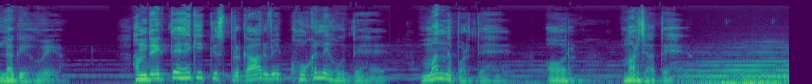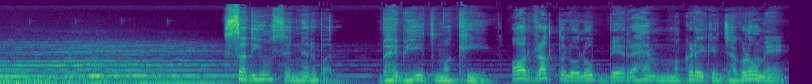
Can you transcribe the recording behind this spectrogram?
लगे हुए। हम देखते हैं कि किस प्रकार वे खोखले होते हैं मंद पड़ते हैं और मर जाते हैं। सदियों से निर्बल, भयभीत मक्खी और रक्त लोलुप बेरहम मकड़े के झगड़ों में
